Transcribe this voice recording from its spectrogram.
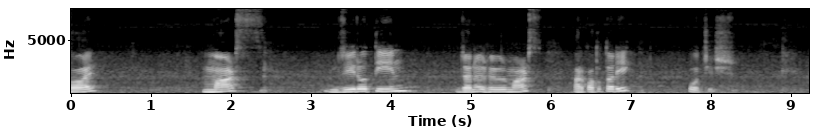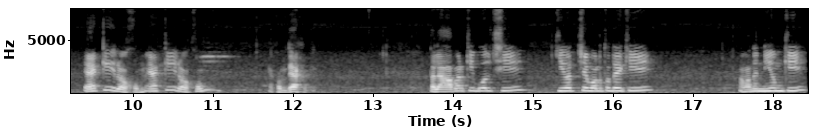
ছয়। মার্চ জিরো তিন, জানুয়ারি, ফেব্রুয়ারি, মার্চ। আর কত তারিখ? পঁচিশ। একই রকম একই রকম। এখন দেখো। তাহলে আবার কি বলছি? কি হচ্ছে বলো তো দেখি? আমাদের নিয়ম কি?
